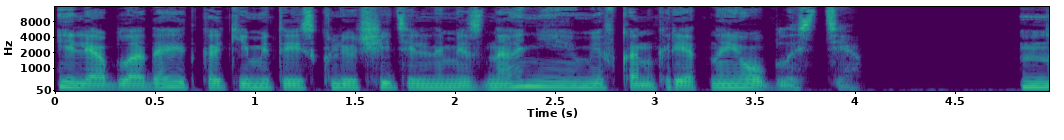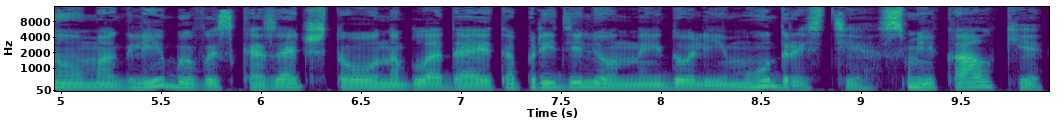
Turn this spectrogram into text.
или обладает какими-то исключительными знаниями в конкретной области. Но могли бы вы сказать, что он обладает определенной долей мудрости, смекалки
